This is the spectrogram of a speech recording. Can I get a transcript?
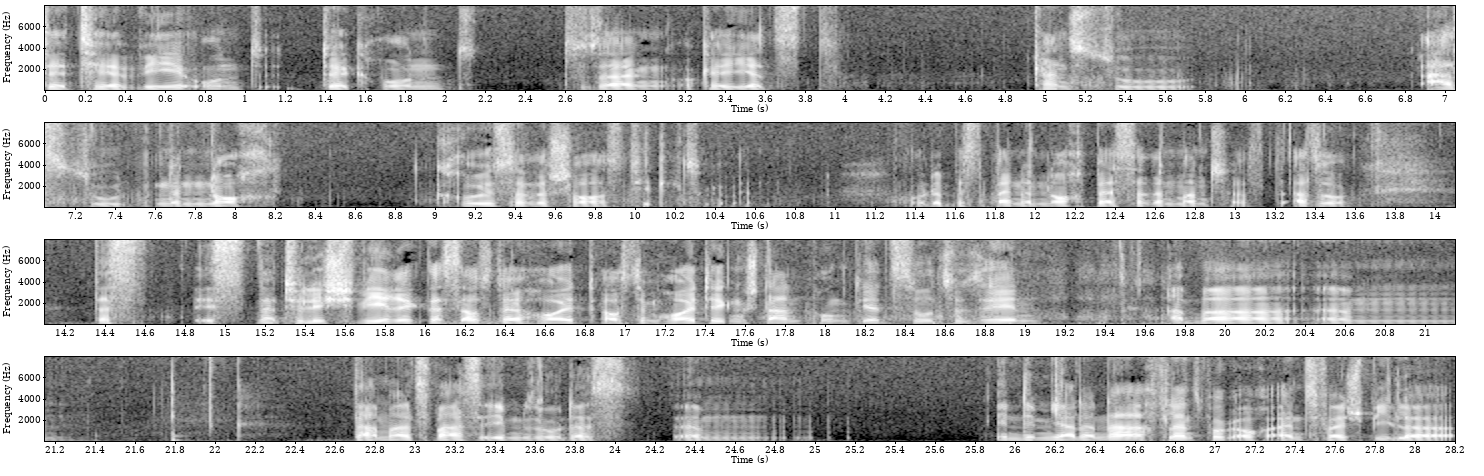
der THW und der Grund zu sagen, okay, jetzt kannst du, hast du eine noch größere Chance, Titel zu gewinnen. Oder bist bei einer noch besseren Mannschaft. Also, das ist natürlich schwierig, das aus, der heut, aus dem heutigen Standpunkt jetzt so zu sehen. Aber ähm, damals war es eben so, dass ähm, in dem Jahr danach Flensburg auch ein, zwei Spieler,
